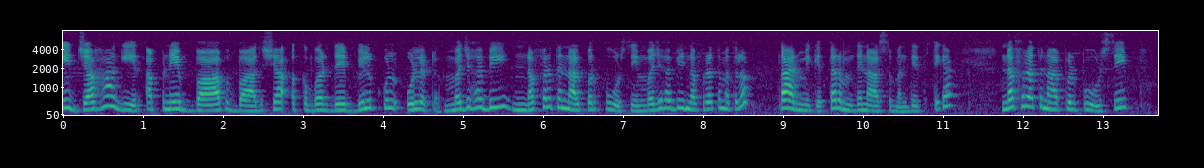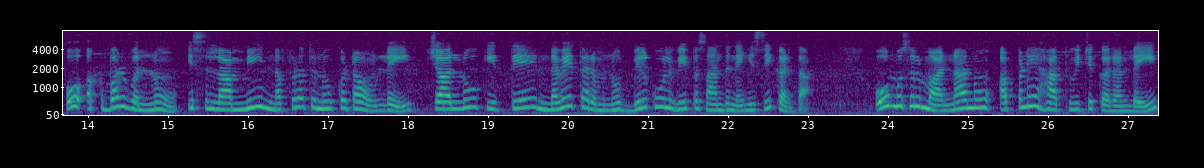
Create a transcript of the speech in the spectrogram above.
ਕਿ ਜਹਾਂਗੀਰ ਆਪਣੇ ਬਾਪ ਬਾਦਸ਼ਾਹ ਅਕਬਰ ਦੇ ਬਿਲਕੁਲ ਉਲਟ ਮਜਹਬੀ ਨਫ਼ਰਤ ਨਾਲ ਭਰਪੂਰ ਸੀ। ਮਜਹਬੀ ਨਫ਼ਰਤ ਮਤਲਬ ਧਾਰਮਿਕ, ਧਰਮ ਦੇ ਨਾਲ ਸੰਬੰਧਿਤ, ਠੀਕ ਹੈ? ਨਫ਼ਰਤ ਨਾਲ ਭਰਪੂਰ ਸੀ। ਉਹ ਅਕਬਰ ਵੱਲੋਂ ਇਸਲਾਮੀ ਨਫ਼ਰਤ ਨੂੰ ਘਟਾਉਣ ਲਈ ਚਾਲੂ ਕੀਤੇ ਨਵੇਂ ਧਰਮ ਨੂੰ ਬਿਲਕੁਲ ਵੀ ਪਸੰਦ ਨਹੀਂ ਸੀ ਕਰਦਾ। ਉਹ ਮੁਸਲਮਾਨਾਂ ਨੂੰ ਆਪਣੇ ਹੱਕ ਵਿੱਚ ਕਰਨ ਲਈ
